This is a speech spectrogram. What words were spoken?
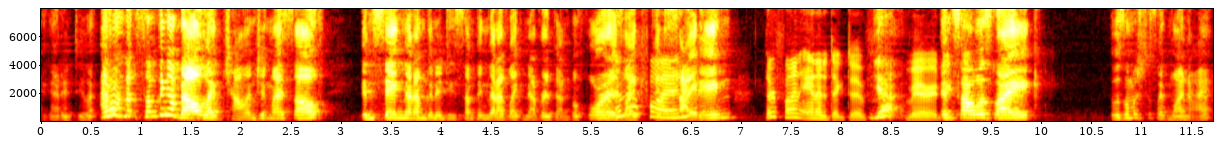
I gotta do it. I don't know something about like challenging myself and saying that I'm gonna do something that I've like never done before is like fun. exciting. They're fun and addictive. Yeah. Very addictive. And so I was like, it was almost just like, why not?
